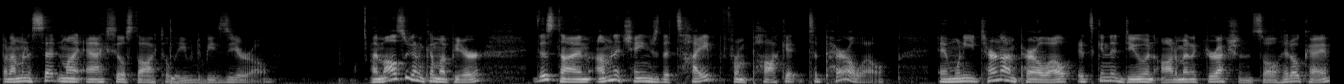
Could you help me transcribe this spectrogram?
but I'm going to set my axial stock to leave to be zero. I'm also going to come up here. This time I'm going to change the type from pocket to parallel. And when you turn on parallel, it's going to do an automatic direction. So I'll hit OK,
